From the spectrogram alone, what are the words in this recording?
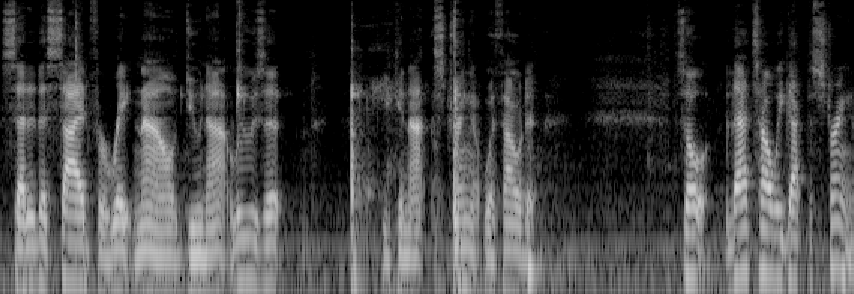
set it aside for right now. Do not lose it. You cannot string it without it. So that's how we got the string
